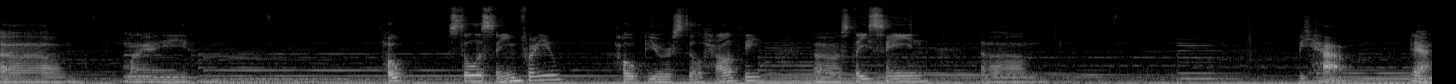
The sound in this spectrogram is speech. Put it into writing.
um, my hope still the same for you. Hope you're still healthy. Uh, stay sane. Um, be happy yeah.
